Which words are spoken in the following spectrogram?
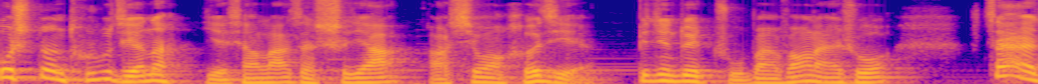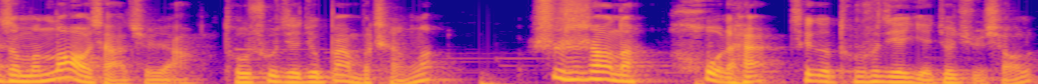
波士顿图书节呢也向拉森施压啊，希望和解。毕竟对主办方来说，再这么闹下去呀，图书节就办不成了。事实上呢，后来这个图书节也就取消了。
